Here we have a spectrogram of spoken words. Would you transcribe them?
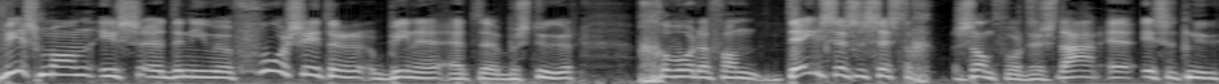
Wisman is uh, de nieuwe voorzitter binnen het bestuur geworden van D66 Zandvoort. Dus daar is het nu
